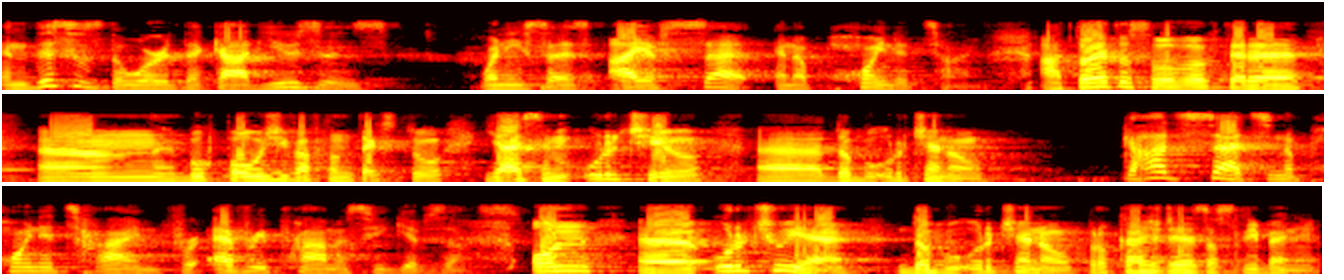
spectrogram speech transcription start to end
And this is the word that God uses when he says, I have set an appointed time. A to je to slovo, které um, Bůh používá v tom textu. Já jsem určil uh, dobu určenou. God sets an appointed time for every promise he gives us. On uh, určuje dobu určenou pro každé zaslíbení.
